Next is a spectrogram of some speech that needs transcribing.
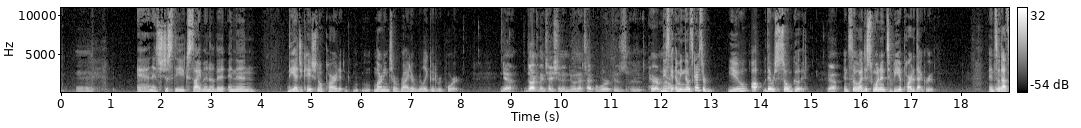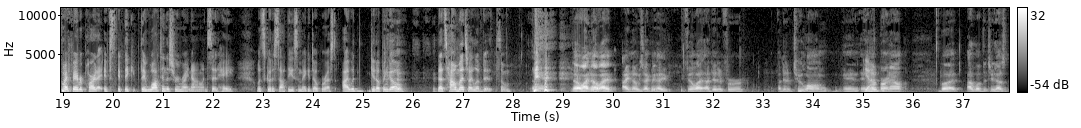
And it's just the excitement of it, and then the educational part, learning to write a really good report. Yeah, documentation and doing that type of work is, is paramount. These, guys, I mean, those guys are you. Uh, they were so good, yeah, and so I just wanted to be a part of that group. And so Well- that's my favorite part. If if they if they walked in this room right now and said, "Hey, let's go to Southeast and make a dope arrest," I would get up and go. that's how much I loved it. So no, I know. I I know exactly how you feel. I, I did it for, I did it too long and, and Yeah. had burnout, but I loved it too. That was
